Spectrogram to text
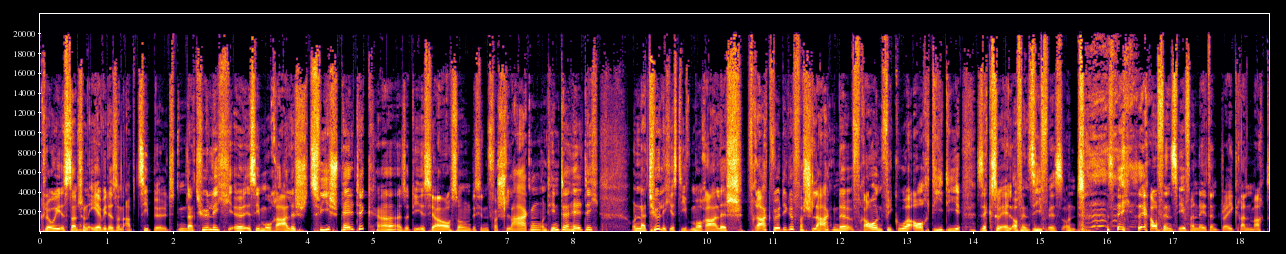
Chloe ist dann schon eher wieder so ein Abziehbild. Natürlich äh, ist sie moralisch zwiespältig, ja, also die ist ja auch so ein bisschen verschlagen und hinterhältig und natürlich ist die moralisch fragwürdige, verschlagene Frauenfigur auch die, die sexuell offensiv ist und sich sehr offensiv an Nathan Drake ranmacht.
